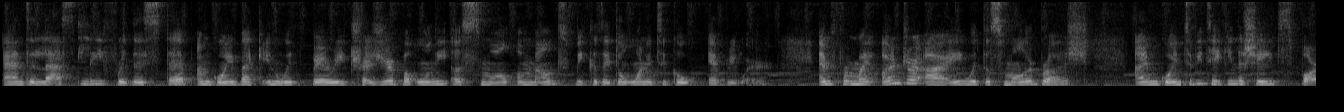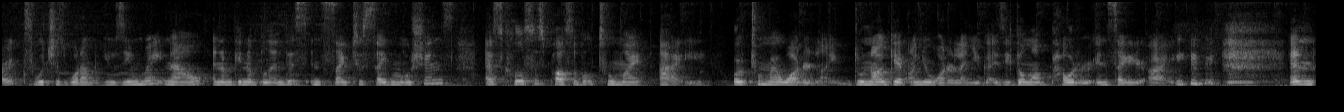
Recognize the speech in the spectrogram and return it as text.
And lastly, for this step, I'm going back in with Berry Treasure, but only a small amount because I don't want it to go everywhere. And for my under eye, with the smaller brush, I'm going to be taking the shade Sparks, which is what I'm using right now, and I'm to blend this in side-to-side -side motions as close as possible to my eye or to my waterline. Do not get on your waterline, you guys. You don't want powder inside your eye. And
